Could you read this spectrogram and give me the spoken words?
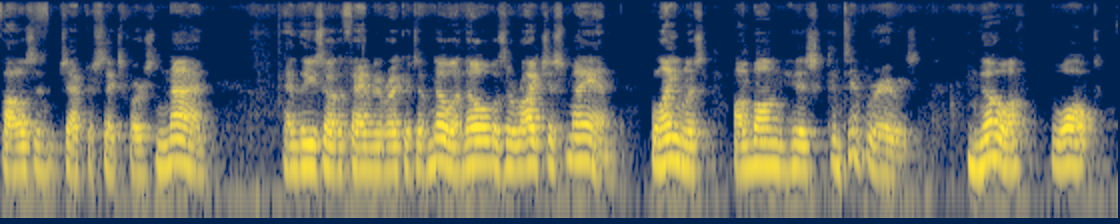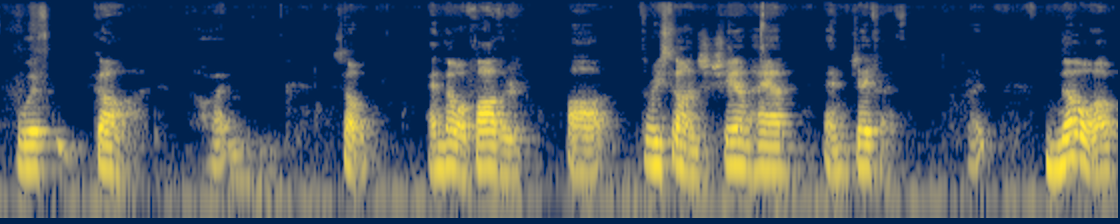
follows in chapter 6, verse 9. And these are the family records of Noah. Noah was a righteous man, blameless among his contemporaries. Noah walked with God. All right. So, and Noah fathered uh, three sons, Shem, Ham, and Japheth. Right? Noah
